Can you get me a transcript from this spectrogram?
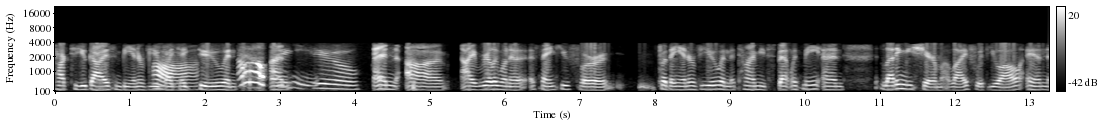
talk to you guys and be interviewed Aw. by Take Two and Oh, And- thank you. you. and uh I really want to thank you for for the interview and the time you've spent with me and letting me share my life with you all. And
